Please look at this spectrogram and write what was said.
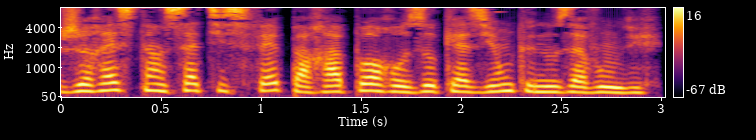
je reste insatisfait par rapport aux occasions que nous avons eues.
